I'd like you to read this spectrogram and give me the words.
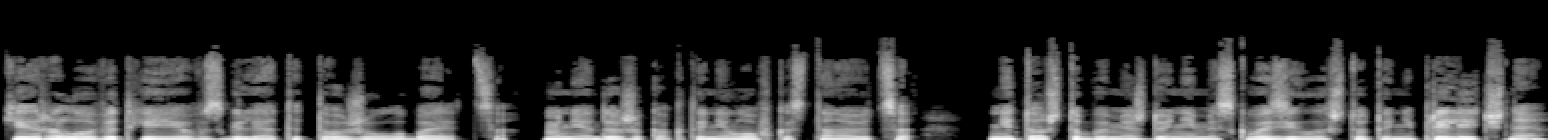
Кира ловит ее взгляд и тоже улыбается. Мне даже как-то неловко становится — не то чтобы между ними сквозило что-то неприличное,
